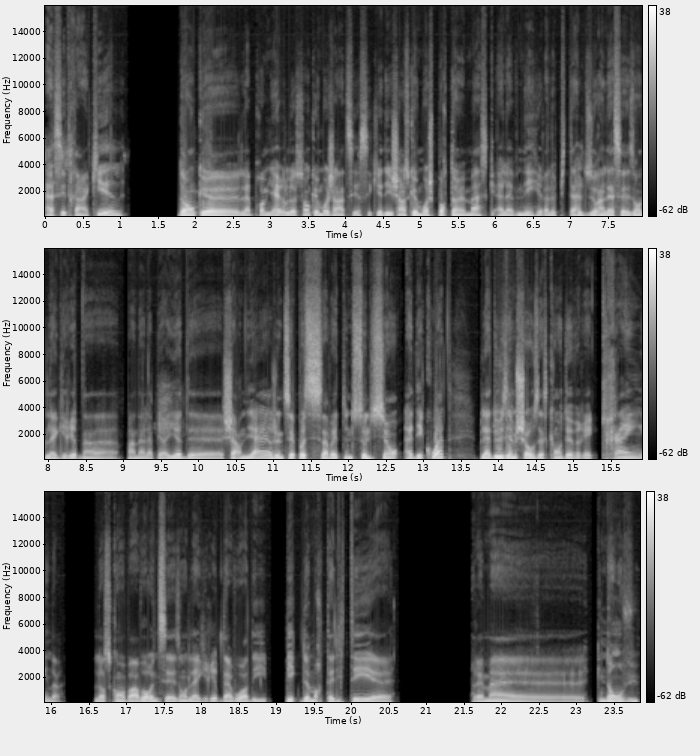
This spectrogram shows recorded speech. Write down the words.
assez tranquille. Donc, euh, la première leçon que moi j'en tire, c'est qu'il y a des chances que moi je porte un masque à l'avenir à l'hôpital durant la saison de la grippe pendant la période euh, charnière. Je ne sais pas si ça va être une solution adéquate. Puis la deuxième chose, est-ce qu'on devrait craindre, lorsqu'on va avoir une saison de la grippe, d'avoir des pic de mortalité euh, vraiment euh, non vu?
